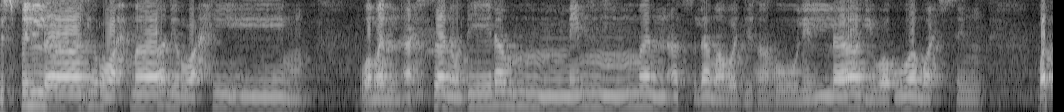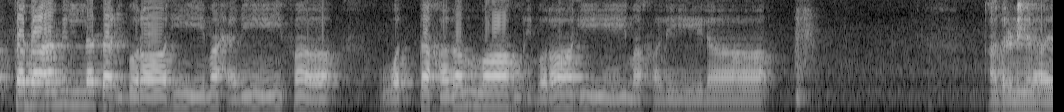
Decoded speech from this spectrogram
بسم الله الرحمن الرحيم. ومن أحسن دينا ممن أسلم وجهه لله وهو محسن. واتبع ملة إبراهيم حنيفا. واتخذ الله إبراهيم خليلا ആദരണീയരായ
